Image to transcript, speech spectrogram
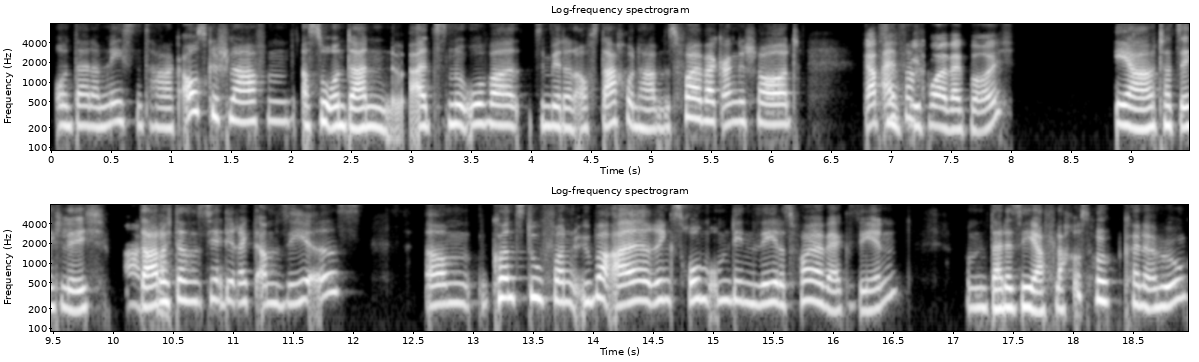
und dann am nächsten Tag ausgeschlafen. Ach so, und dann, als es 0 Uhr war, sind wir dann aufs Dach und haben das Feuerwerk angeschaut. Gab es Einfach, viel Feuerwerk bei euch? ja, tatsächlich. Ah. Dadurch, dass es ja direkt am See ist, ähm, konntest du von überall ringsrum um den See das Feuerwerk sehen. Und da der See ja flach ist, keine Erhöhung,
